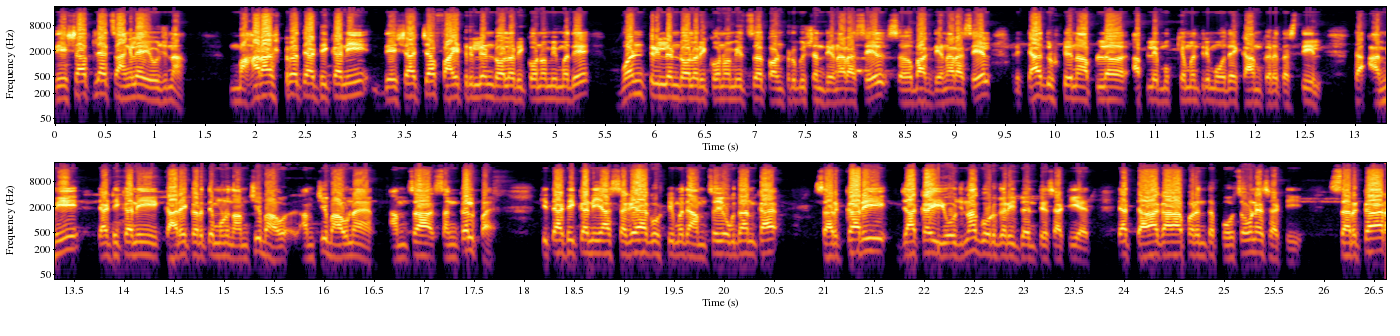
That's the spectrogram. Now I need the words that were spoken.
देशातल्या चांगल्या योजना महाराष्ट्र त्या ठिकाणी देशाच्या फाय ट्रिलियन डॉलर इकॉनॉमीमध्ये वन ट्रिलियन डॉलर इकॉनॉमीचं कॉन्ट्रीब्युशन देणार असेल सहभाग देणार असेल आणि त्या दृष्टीनं आपलं आपले मुख्यमंत्री महोदय काम करत असतील तर आम्ही त्या ठिकाणी कार्यकर्ते म्हणून आमची भाव आमची भावना आहे आमचा संकल्प आहे की त्या ठिकाणी या सगळ्या गोष्टीमध्ये आमचं योगदान काय? सरकारी ज्या काही योजना गोरगरीब जनतेसाठी आहेत त्या तळागाळापर्यंत पोहोचवण्यासाठी सरकार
